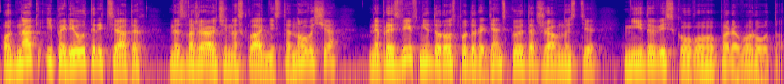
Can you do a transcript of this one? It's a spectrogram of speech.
Однак і період 30-х, незважаючи на складність становища, не призвів ні до розпаду радянської державності, ні до військового перевороту.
